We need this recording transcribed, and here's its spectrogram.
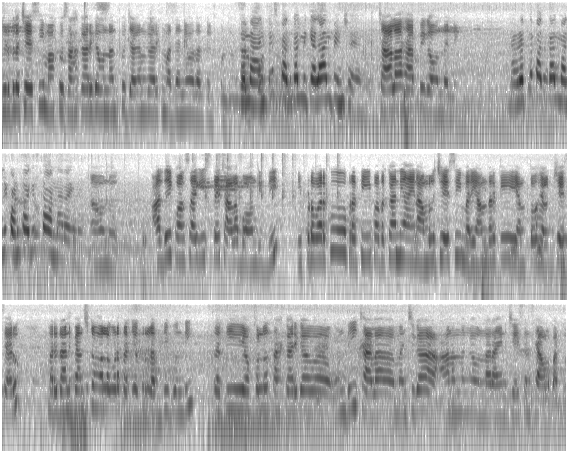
విడుదల చేసి మాకు సహకారిగా ఉన్నందుకు జగన్ గారికి మా ధన్యవాదాలు అనిపించాయండి? చాలా హ్యాపీగా ఉందండి. నవరత్న పథకాలు మళ్ళీ కొనసాగిస్తా అన్నారు ఆయన. అవును. అదే కొనసాగిస్తే చాలా బాగుండిద్ది. ఇప్పటి వరకు ప్రతి పథకాన్ని ఆయన అమలు చేసి మరి అందరికీ ఎంతో హెల్ప్ చేశారు. మరి దాన్ని పెంచడం వల్ల కూడా ప్రతి ఒక్కరు లబ్ధి పొంది ప్రతి ఒక్కళ్ళు సహకారిగా ఉండి చాలా మంచిగా ఆనందంగా ఉన్నారు ఆయన చేసిన సేవల పట్ల.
